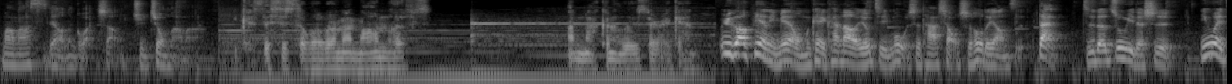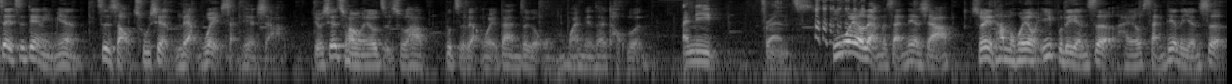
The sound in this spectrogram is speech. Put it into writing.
妈妈死掉那个晚上去救妈妈。Because this is the world where my mom lives. I'm not gonna lose her again. 预告片里面我们可以看到有几幕是他小时候的样子，但值得注意的是，因为这次电影里面至少出现两位闪电侠，有些传闻有指出他不止两位，但这个我们晚点再讨论。I need friends. 因为有两个闪电侠，所以他们会用衣服的颜色还有闪电的颜色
